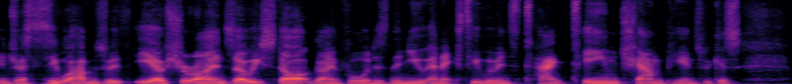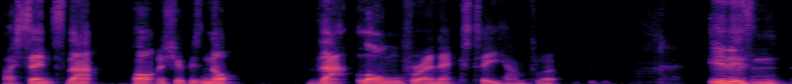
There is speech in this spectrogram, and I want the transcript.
interested to see what happens with Io Shirai and Zoey Stark going forward as the new NXT Women's Tag Team Champions, because I sense that partnership is not that long for NXT, Hamflet. It isn't,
